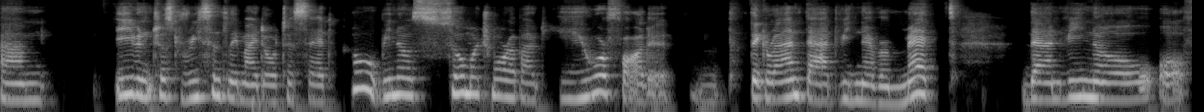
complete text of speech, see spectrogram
um, even just recently, my daughter said, Oh, we know so much more about your father, the granddad we never met, than we know of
